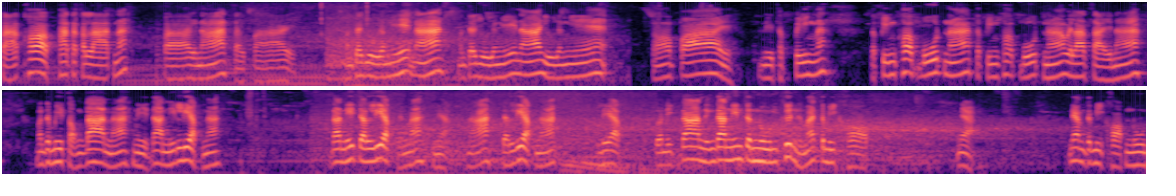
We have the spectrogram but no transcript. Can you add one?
ฝาครอบผ้าตะกราดนะไปนะใส่ไปมันจะอยู่อย่างนี้นะ มันจะอยู่อย่างนี้นะ อยู่อย่างนี้ ต่อไป นี่สปริงนะสปริงครอบบูทนะสปริงครอบบูทนะ เวลาใส่นะ มันจะมีสองด้านนะ นี่ด้านนี้เรียบนะ ด้านนี้จะเรียบเห็นไหมเนี่ยนะ จะเรียบนะ เรียบ ส่วนอีกด้านหนึ่งด้านนี้จะนูนขึ้นเห็นไหมจะมีขอบ เนี่ย เนี่ยมันจะมีขอบนูน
